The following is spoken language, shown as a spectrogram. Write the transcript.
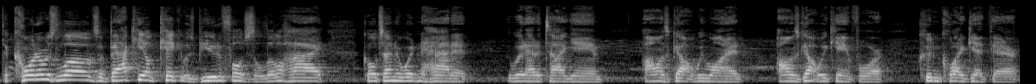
the corner was low. It was a backheel kick. It was beautiful, just a little high. Goaltender wouldn't have had it. We would have had a tie game. Almost got what we wanted. Almost got what we came for. Couldn't quite get there.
